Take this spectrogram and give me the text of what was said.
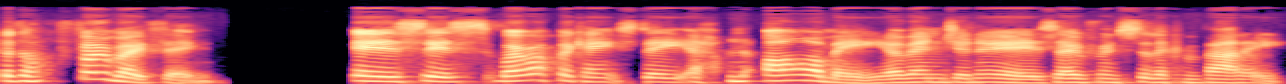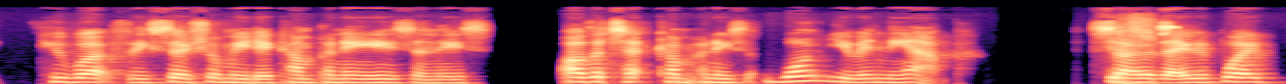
But the FOMO thing is is we're up against a, an army of engineers over in Silicon Valley who work for these social media companies and these other tech companies that want you in the app. So yes. they would,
